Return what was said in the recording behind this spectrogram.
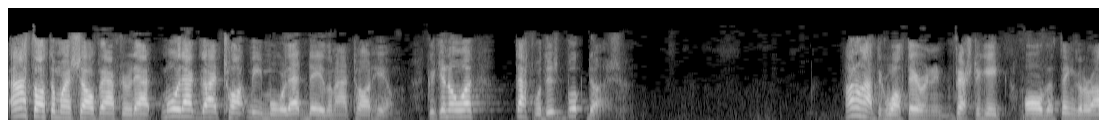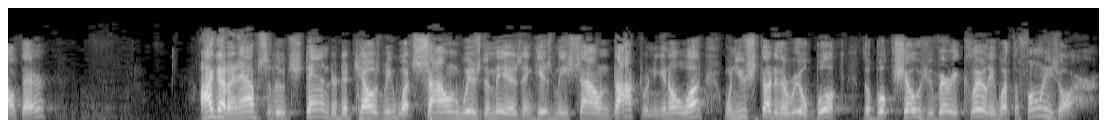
And I thought to myself after that, boy, that guy taught me more that day than I taught him. Because you know what? That's what this book does. I don't have to go out there and investigate all the things that are out there. I got an absolute standard that tells me what sound wisdom is and gives me sound doctrine. You know what? When you study the real book, the book shows you very clearly what the phonies are.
